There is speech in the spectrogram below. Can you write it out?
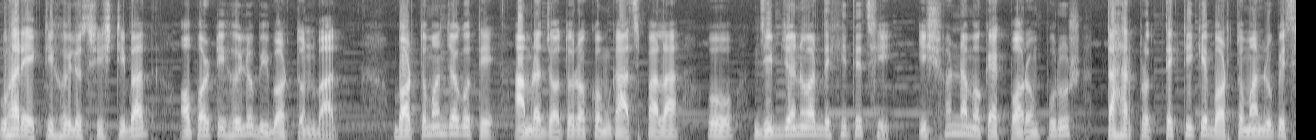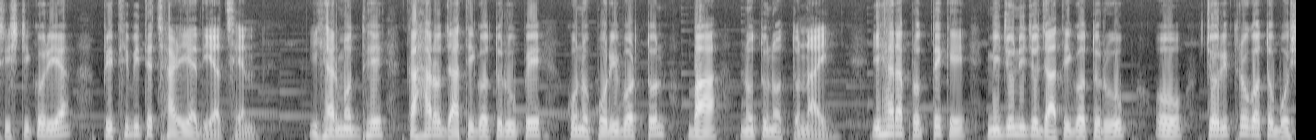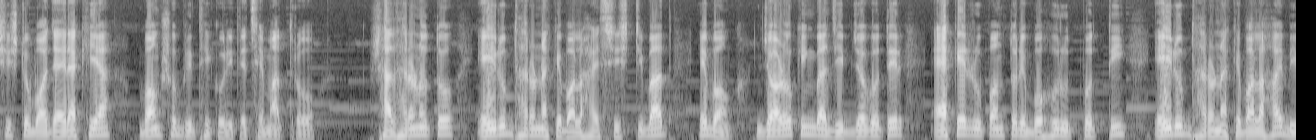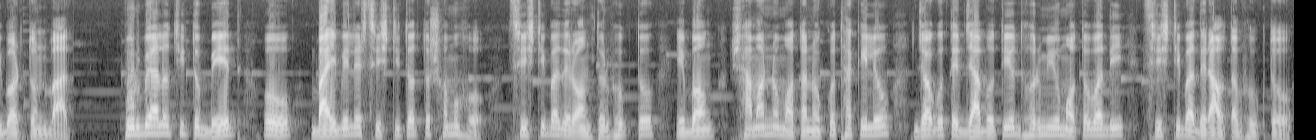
উহার একটি হইল সৃষ্টিবাদ, অপরটি হইল বিবর্তনবাদ। বর্তমান জগতে আমরা যত রকম গাছপালা ও জীবজানোয়ার দেখিতেছি, ঈশ্বর নামক এক পরম পুরুষ তাহার প্রত্যেকটিকে বর্তমান রূপে সৃষ্টি করিয়া পৃথিবীতে ছাড়িয়া দিয়াছেন। ইহার মধ্যে কাহারও জাতিগত রূপে কোনো পরিবর্তন বা নতুনত্ব নাই। ইহারা প্রত্যেকে নিজ নিজ জাতিগত রূপ ও চরিত্রগত বৈশিষ্ট্য বজায় রাখিয়া বংশবৃদ্ধি করিতেছে মাত্র। সাধারণত এইরূপ ধারণাকে বলা হয় সৃষ্টিবাদ এবং জড় কিংবা জীবজগতের একের রূপান্তরে বহুর উৎপত্তি, এইরূপ ধারণাকে বলা হয় বিবর্তনবাদ। পূর্বে আলোচিত বেদ ও বাইবেলের সৃষ্টিতত্ত্বসমূহ সৃষ্টিবাদের অন্তর্ভুক্ত এবং সামান্য মতানৈক্য থাকিলেও জগতের যাবতীয় ধর্মীয় মতবাদী সৃষ্টিবাদের আওতাভুক্ত।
